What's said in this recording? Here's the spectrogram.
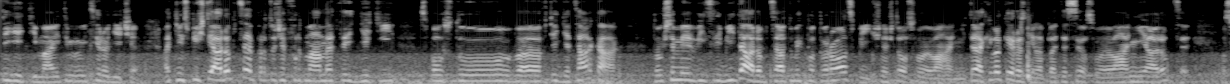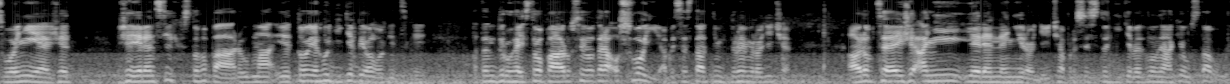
ty děti mají ty milující rodiče. A tím spíš ty adopce, protože furt máme ty děti spoustu v, v těch děcákách. To už se mi víc líbí ta adopce a to bych podporoval spíš, než to osvojování. To je taky velký rozdíl, nepletě si osvojování a adopci. Osvojení je, že, že jeden z těch z toho páru má, je to jeho dítě biologicky. A ten druhý z toho páru si ho teda osvojí, aby se stal tím druhým rodičem. A adopce je, že ani jeden není rodič a prostě si to dítě vezmou z nějakého ústavu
